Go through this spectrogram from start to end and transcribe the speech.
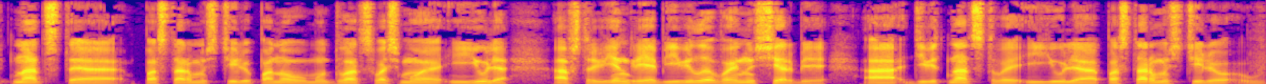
15 по старому стилю, по-новому 28 июля Австро-Венгрия объявила войну Сербии, а 19 июля по старому стилю,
